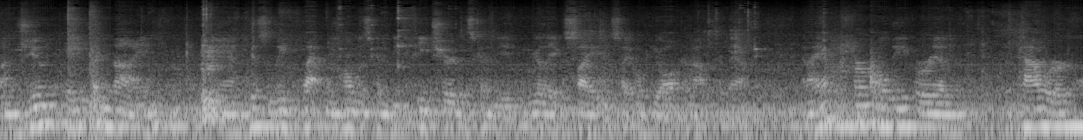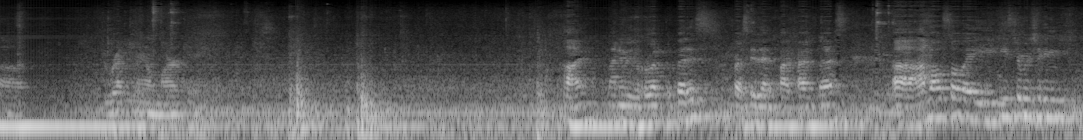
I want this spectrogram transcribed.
on June 8th and 9th. And his LEED Platinum home is going to be featured. It's going to be really exciting, so I hope you all come out to that. And I am a firm believer in the power of direct mail marketing. Hi, my name is Roberto Perez, that five times fast. Uh, I'm also a Eastern Michigan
